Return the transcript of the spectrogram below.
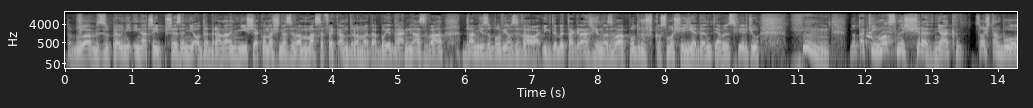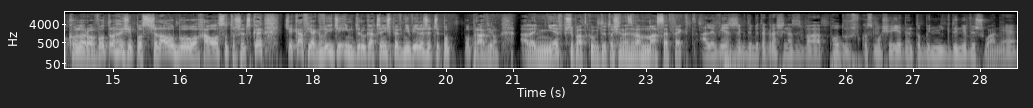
to byłaby zupełnie inaczej przeze mnie odebrana niż jak ona się nazywa Mass Effect Andromeda, bo jednak Tak. nazwa dla mnie zobowiązywała i gdyby ta gra się nazywała Podróż w kosmosie 1, to ja bym stwierdził, hmm, no taki Fajne. mocny średniak, coś tam było kolorowo, trochę się postrzelało, było chaosu troszeczkę, ciekaw jak wyjdzie im druga część, pewnie wiele rzeczy po poprawią, ale nie w przypadku, gdy to się nazywa Mass Effect. Ale wiesz, że gdyby ta gra się nazywała Podróż w kosmosie 1, to by nigdy nie wyszła, nie?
